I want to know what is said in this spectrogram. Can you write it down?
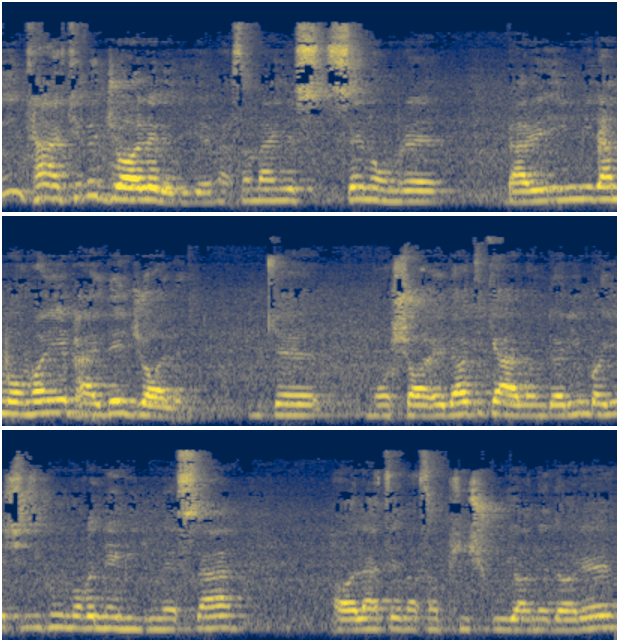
این ترتیب جالبه دیگه. مثلا من یه سه نمره برای این میدم به عنوان یه پدیده جالب. که مشاهداتی که الان داریم با یه چیزی که اون موقع نمی‌دونستن حالت مثلا پیشگویانه داره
